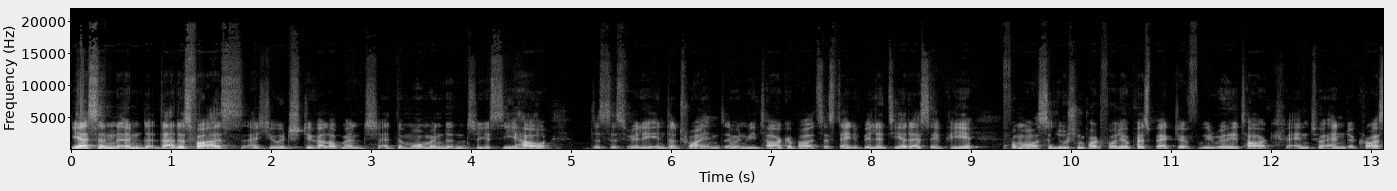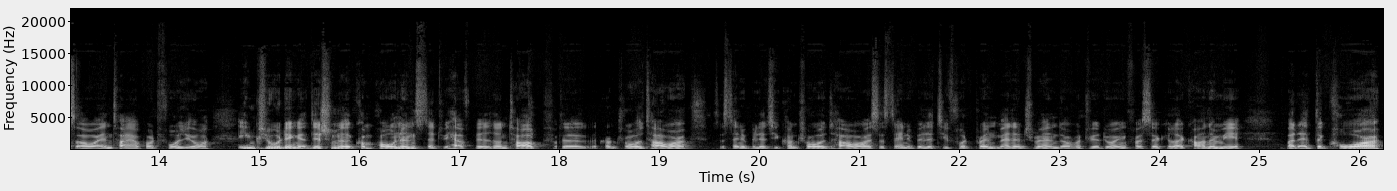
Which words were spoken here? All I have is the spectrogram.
Yes, and, and that is for us a huge development at the moment. And you see how this is really intertwined. And when we talk about sustainability at SAP, from our solution portfolio perspective, we really talk end to end across our entire portfolio, including additional components that we have built on top the control tower, sustainability control tower, sustainability footprint management, or what we are doing for circular economy. But at the core,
